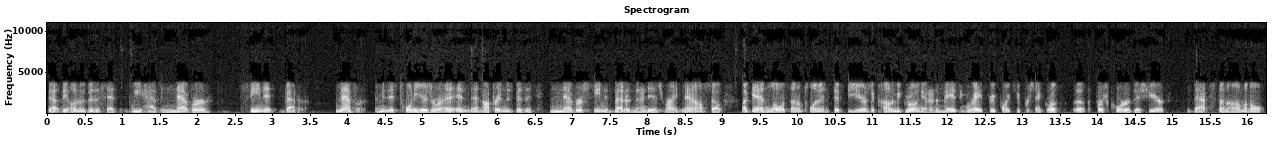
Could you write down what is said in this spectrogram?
that the owner of the business said we have never seen it better. Never. I mean, there's 20 years in, in operating this business. Never seen it better than it is right now. So again, lowest unemployment in 50 years, economy growing at an amazing rate, 3.2% growth the, the first quarter of this year. That's phenomenal.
